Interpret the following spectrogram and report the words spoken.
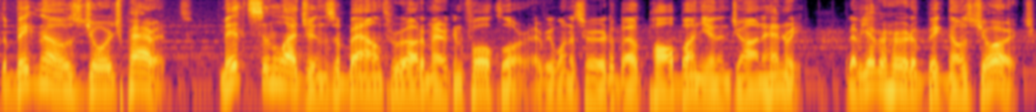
The Big Nose George Parrott. Myths and legends abound throughout American folklore. Everyone has heard about Paul Bunyan and John Henry. But have you ever heard of Big Nose George?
